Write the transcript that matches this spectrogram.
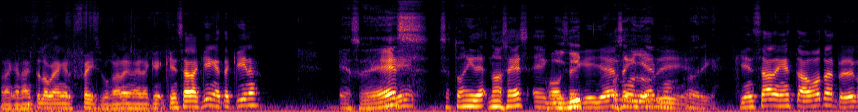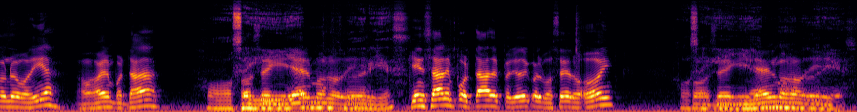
Para que la gente lo vea en el Facebook. Ahora, ¿quién, sale aquí en esta esquina? Eso es. Ese es Tony de, No, ese es eh, José Guillermo José Guillermo Rodríguez. Rodríguez. ¿Quién sale en esta otra? El periódico El Nuevo Día. Vamos a ver en portada. José, José Guillermo, Guillermo Rodríguez. Rodríguez. ¿Quién sale en portada del periódico El Vocero hoy? José Guillermo Rodríguez.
